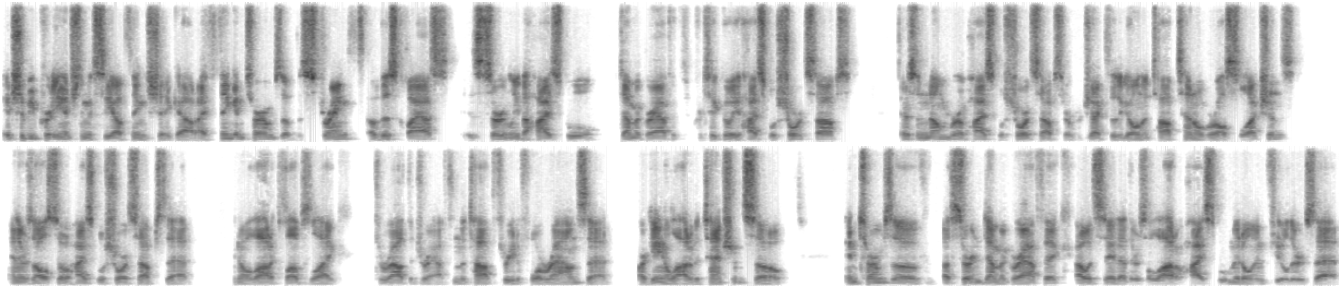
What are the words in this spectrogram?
it should be pretty interesting to see how things shake out. I think in terms of the strength of this class is certainly the high school demographic, particularly high school shortstops. There's a number of high school shortstops that are projected to go in the top 10 overall selections. And there's also high school shortstops that, you know, a lot of clubs like throughout the draft in the top three to four rounds that are getting a lot of attention. So, in terms of a certain demographic, I would say that there's a lot of high school middle infielders that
